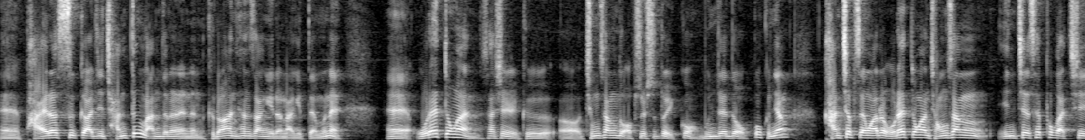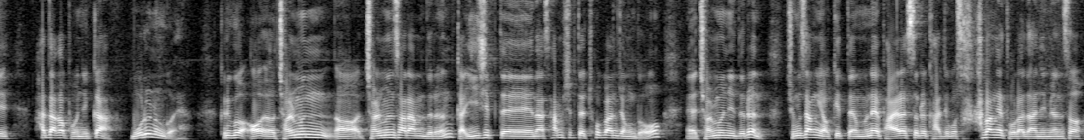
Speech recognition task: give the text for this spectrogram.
에, 바이러스까지 잔뜩 만들어내는 그러한 현상이 일어나기 때문에 에, 오랫동안 사실 그 어, 증상도 없을 수도 있고 문제도 없고 그냥 간첩 생활을 오랫동안 정상 인체 세포 같이 하다가 보니까 모르는 거예요. 그리고 어, 어, 젊은 어, 젊은 사람들은 그러니까 20대나 30대 초반 정도 예, 젊은이들은 증상이 없기 때문에 바이러스를 가지고 사방에 돌아다니면서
